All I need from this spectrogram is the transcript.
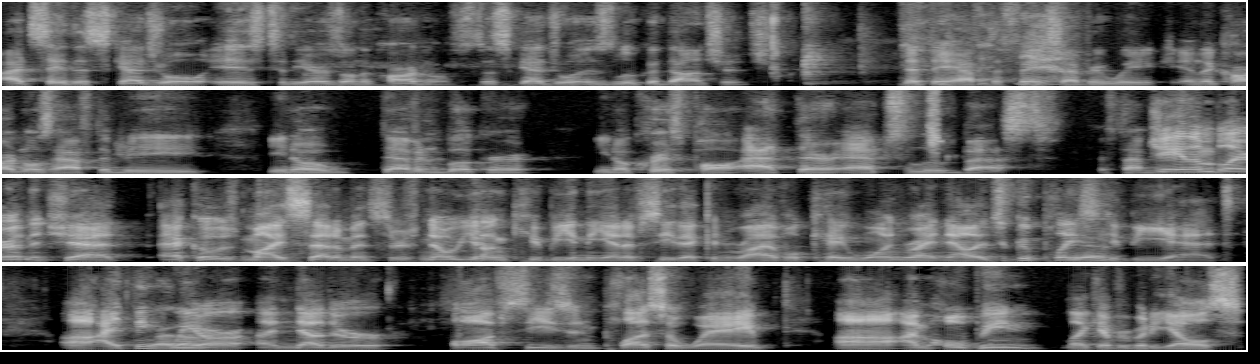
I'd say the schedule is to the Arizona Cardinals. The schedule is Luka Doncic that they have to face every week, and the Cardinals have to be, you know, Devin Booker, you know, Chris Paul at their absolute best. If that Jalen Blair in the chat echoes my sentiments. There's no young QB in the NFC that can rival K1 right now. It's a good place Yeah. to be at. Uh, I think Right we on. are another offseason plus away. Uh, I'm hoping, like everybody else,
